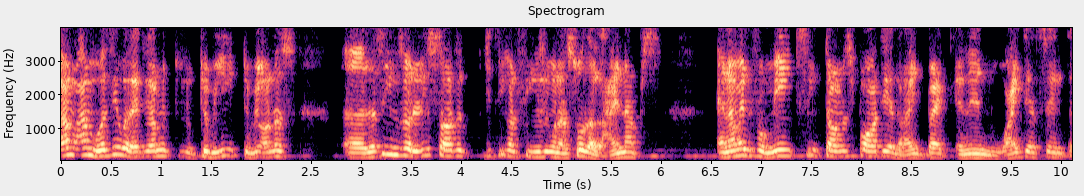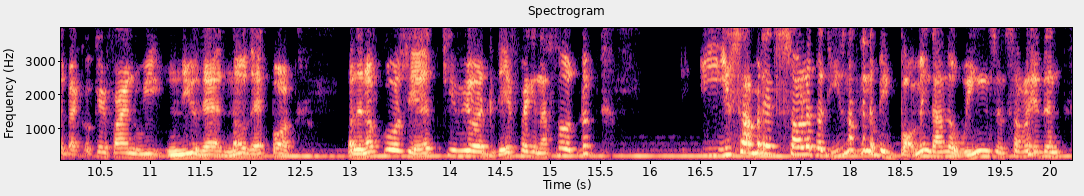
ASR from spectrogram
I'm, I'm with you with that. I mean, to, to me, to be honest, uh, the things already started getting confusing when I saw the lineups. And I mean, for me, seeing Thomas Partey at right back and then White at centre back, okay, fine, we knew that, know that part. But then, of course, you had Kiwior at left back, and I thought, look, he's somebody that's solid, but he's not going to be bombing down the wings and stuff like that. And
